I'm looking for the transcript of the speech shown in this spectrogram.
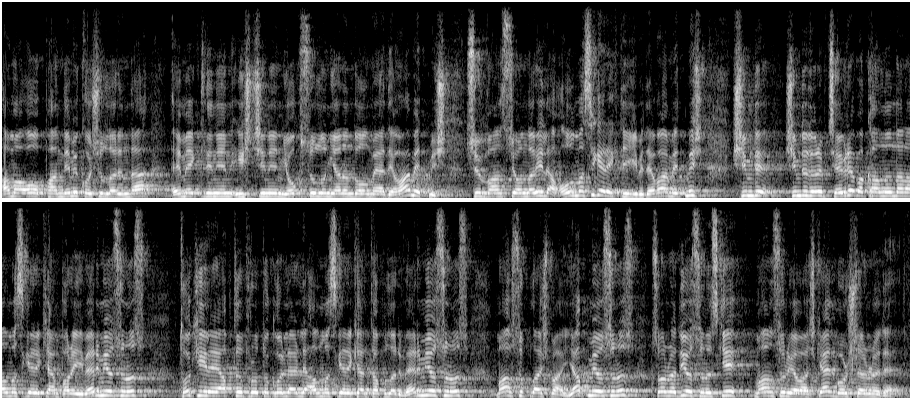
ama o pandemi koşullarında emeklinin, işçinin, yoksulun yanında olmaya devam etmiş. Sübvansiyonlarıyla olması gerektiği gibi devam etmiş. Şimdi şimdi dönüp Çevre Bakanlığı'ndan alması gereken parayı vermiyorsunuz. TOKİ ile yaptığı protokollerle alması gereken tapuları vermiyorsunuz. Mahsuplaşma yapmıyorsunuz. Sonra diyorsunuz ki Mansur Yavaş gel borçlarını öde.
